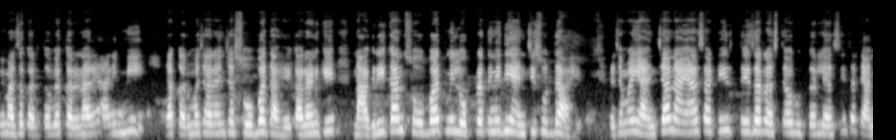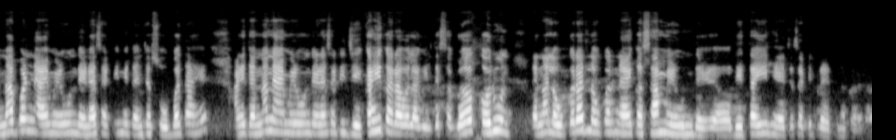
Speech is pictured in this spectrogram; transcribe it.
मी माझं कर्तव्य करणार आहे आणि मी या कर्मचाऱ्यांच्या सोबत आहे. कारण की नागरिकांसोबत मी लोकप्रतिनिधी यांची सुद्धा आहे. त्याच्यामुळे यांच्या न्यायासाठी ते जर रस्त्यावर उतरले असतील तर त्यांना पण न्याय मिळवून देण्यासाठी मी त्यांच्यासोबत आहे. आणि त्यांना न्याय मिळवून देण्यासाठी जे काही करावं लागेल ते सगळं करून त्यांना लवकरात लवकर न्याय कसा मिळवून दे देता येईल याच्यासाठी प्रयत्न करणार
